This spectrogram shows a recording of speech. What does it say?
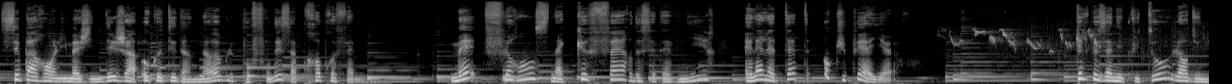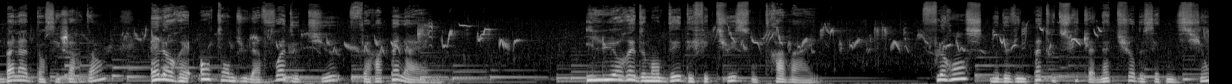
Ses parents l'imaginent déjà aux côtés d'un noble pour fonder sa propre famille. Mais Florence n'a que faire de cet avenir, elle a la tête occupée ailleurs. Quelques années plus tôt, lors d'une balade dans ses jardins, elle aurait entendu la voix de Dieu faire appel à elle. Il lui aurait demandé d'effectuer son travail. Florence ne devine pas tout de suite la nature de cette mission,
